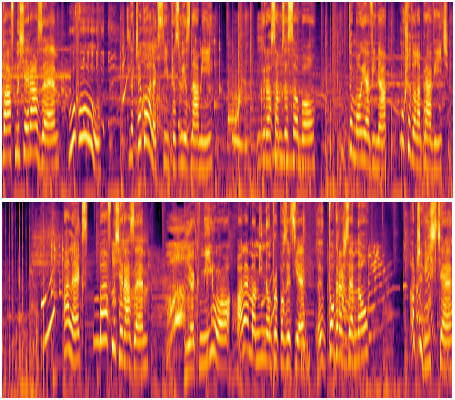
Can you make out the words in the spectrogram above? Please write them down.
Bawmy się razem. Uhu! Dlaczego Alex nie imprezuje z nami? Gra sam ze sobą. To moja wina. Muszę to naprawić. Alex, bawmy się razem. Jak miło, ale mam inną propozycję. Y, Pograsz ze mną? Oczywiście.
